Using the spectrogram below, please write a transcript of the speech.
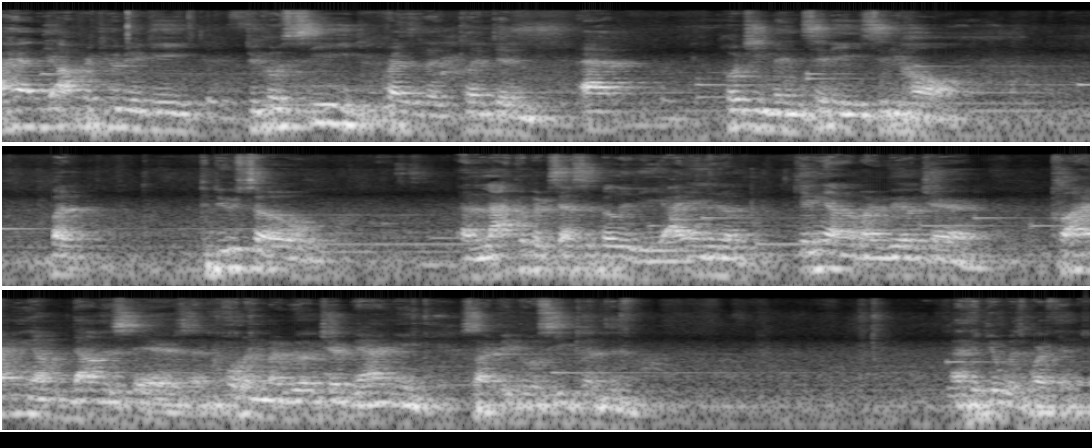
I had the opportunity to go see President Clinton at Ho Chi Minh City City Hall. But to do so, a lack of accessibility, I ended up getting out of my wheelchair, climbing up and down the stairs and pulling my wheelchair behind me so I could go see Clinton. I think it was worth it.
